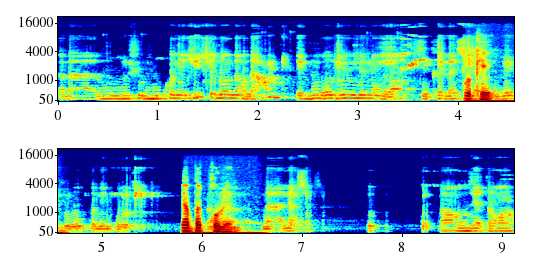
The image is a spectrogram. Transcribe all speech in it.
Ah bah, vous, vous prenez juste le vendeur d'armes, et vous revenez au même endroit. C'est très facile Ok. à trouver, vous reprenez le compte. Y a pas de problème. Bah, merci. On vous attend, hein.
